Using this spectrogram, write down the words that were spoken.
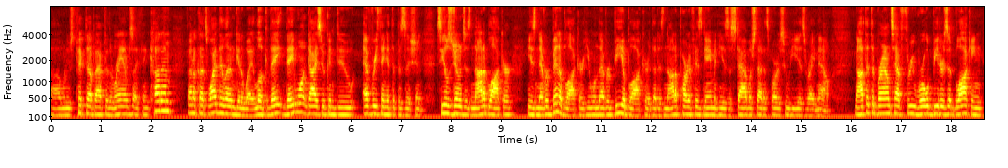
Uh, when he was picked up after the Rams, I think cut him. Final cuts. Why'd they let him get away? Look, they they want guys who can do everything at the position. Seals Jones is not a blocker. He has never been a blocker. He will never be a blocker. That is not a part of his game, and he has established that as far as who he is right now. Not that the Browns have three world beaters at blocking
